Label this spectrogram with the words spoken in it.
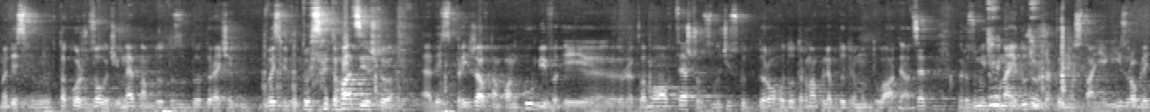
ми десь в- також в Золочів нет нам до, до, до, до речі висвітлив ту ситуацію, що е, десь приїжджав там пан Кубів і е, рекламував те, що Злочівську дорогу до Тернополя будуть ремонтувати. А це ви розумієте, вона є дуже в жахливому стані. Як її зроблять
